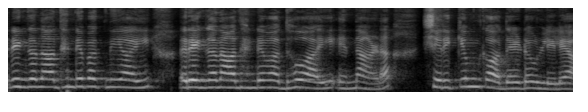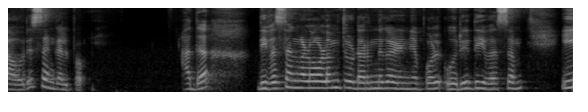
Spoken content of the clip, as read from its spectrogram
രംഗനാഥന്റെ പത്നിയായി രംഗനാഥന്റെ വധുവായി എന്നാണ് ശരിക്കും കോതയുടെ ഉള്ളിലെ ആ ഒരു സങ്കല്പം. അത് ദിവസങ്ങളോളം തുടർന്നു കഴിഞ്ഞപ്പോൾ ഒരു ദിവസം ഈ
